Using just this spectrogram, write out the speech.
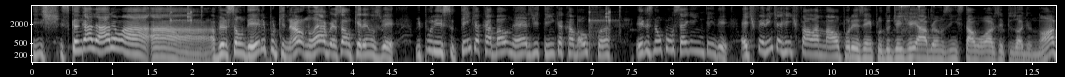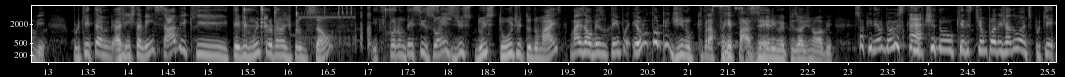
es- escangalharam a, a, a versão dele, porque não, não é a versão que queremos ver. E por isso, tem que acabar o nerd, tem que acabar o fã. Eles não conseguem entender. É diferente a gente falar mal, por exemplo, do J.J. Abrams em Star Wars Episódio 9, porque a gente também sabe que teve muito problema de produção, e que foram decisões de- do estúdio e tudo mais, mas ao mesmo tempo eu não tô pedindo pra refazerem o episódio 9. Eu só queria ver o script do que eles tinham planejado antes, porque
